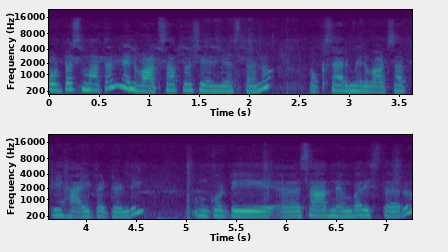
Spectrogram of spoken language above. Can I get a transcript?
ఫొటోస్ మాత్రం నేను వాట్సాప్లో షేర్ చేస్తాను. ఒకసారి మీరు వాట్సాప్కి హాయ్ పెట్టండి. ఇంకోటి సార్ నెంబర్ ఇస్తారు.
